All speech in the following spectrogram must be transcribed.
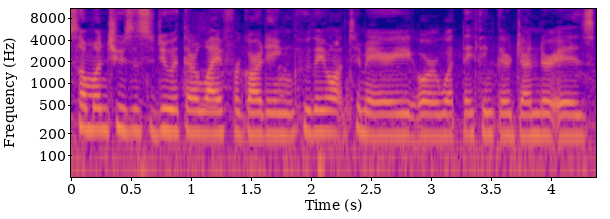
someone chooses to do with their life regarding who they want to marry or what they think their gender is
